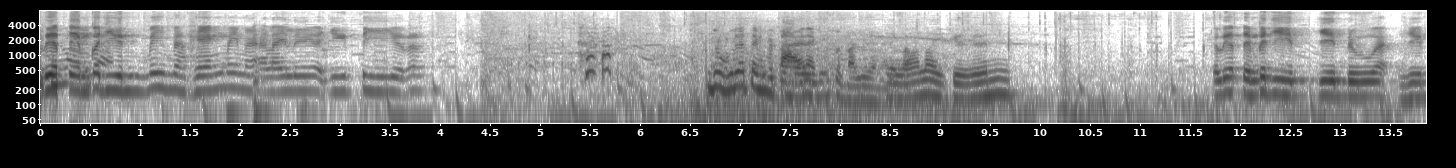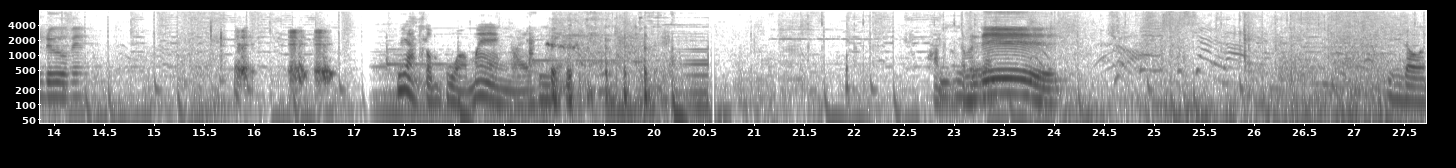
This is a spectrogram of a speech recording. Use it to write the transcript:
เลือดเต็มก็ยืนไม่มาแทงไม่มาอะไรเลยอะยืนตีอยู่นะดูกูเลือดเต็มกูตายเลยกูกดบาเรียนเดี๋ยวล้อลอยเกิน ก็เลือดเต็มก็ยืนยืนดูอะยืนดูไปกูอยากตบหัวแม่งไว้ที่ ทำทำมันดียิงโดน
